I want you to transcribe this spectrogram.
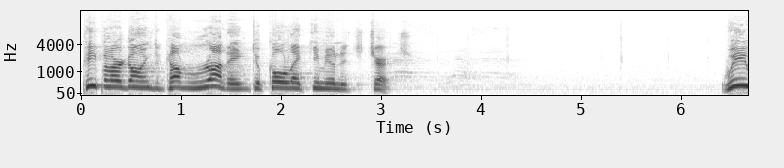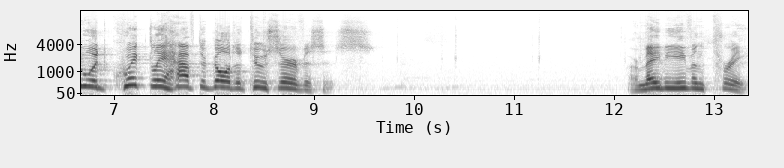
people are going to come running to Cold Lake Community Church. we would quickly have to go to two services, or maybe even three.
